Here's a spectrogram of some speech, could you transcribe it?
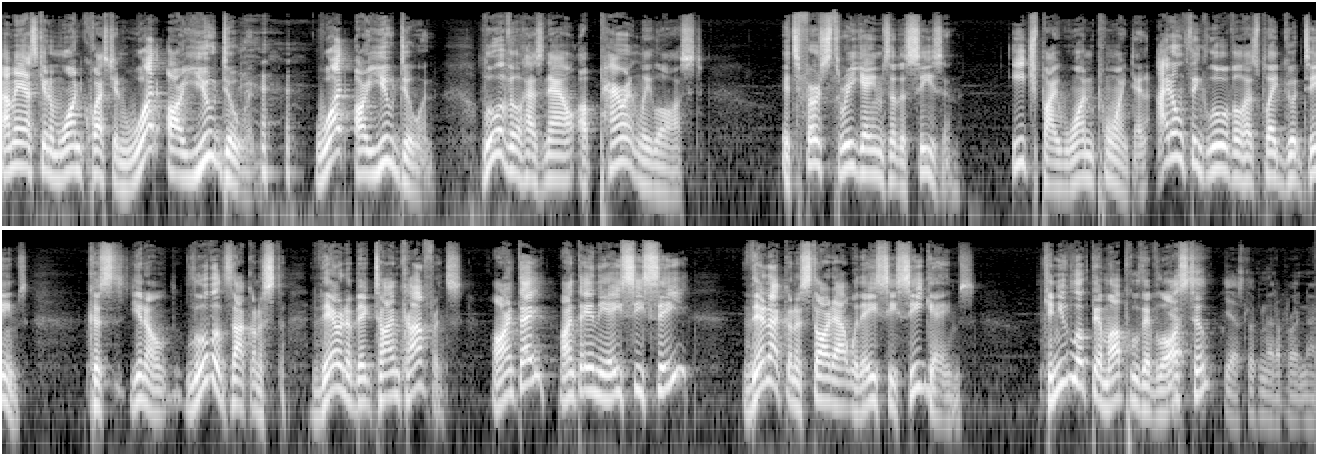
I'm asking him one question. What are you doing? what are you doing? Louisville has now apparently lost its first three games of the season, each by one point. And I don't think Louisville has played good teams because, you know, Louisville's not going to, st- they're in a big time conference, aren't they? Aren't they in the ACC? They're not going to start out with ACC games. Can you look them up who they've lost to? Yes, looking that up right now.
